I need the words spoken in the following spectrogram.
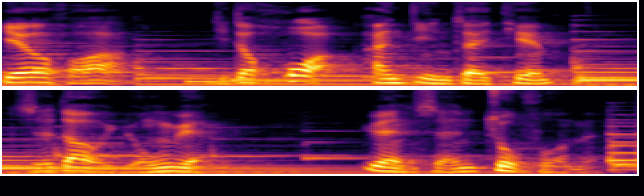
耶和华，你的话安定在天，直到永远。愿神祝福我们。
